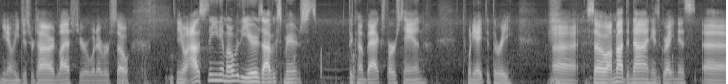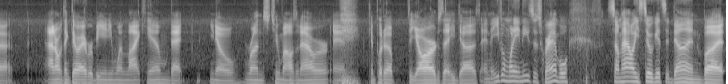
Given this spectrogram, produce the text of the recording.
you know, he just retired last year or whatever. So, you know, I've seen him over the years. I've experienced the comebacks firsthand, twenty-eight to three. Uh, so I'm not denying his greatness. Uh, I don't think there'll ever be anyone like him that you know runs two miles an hour and can put up the yards that he does. And even when he needs to scramble, somehow he still gets it done. But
